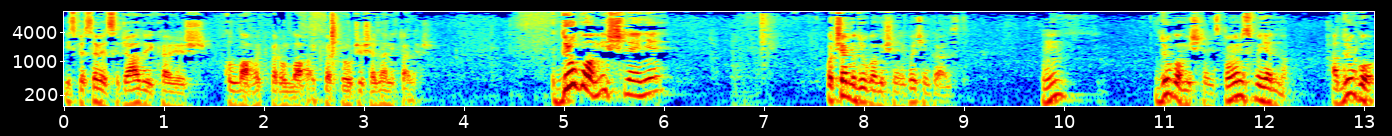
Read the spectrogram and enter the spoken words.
ispred sebe seđadu i kažeš Allahu ekber, Allahu ekber, proučiš jedan i klanjaš. Drugo mišljenje o čemu drugo mišljenje? Ko će kazati? Hm? Drugo mišljenje. Spomenuli smo jedno. A drugo,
